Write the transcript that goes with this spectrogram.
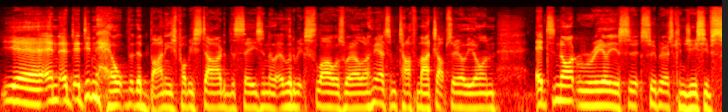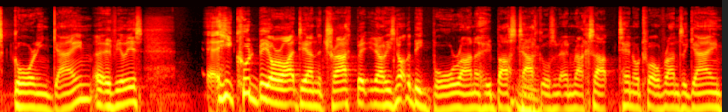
Yeah, and it, it, didn't help that the Bunnies probably started the season a, a little bit slow as well. I think they had some tough matchups early on. It's not really a super conducive scoring game uh, of Ilias he could be all right down the track, but you know he's not the big ball runner who busts mm. tackles mm. and, and, racks up ten or twelve runs a game.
